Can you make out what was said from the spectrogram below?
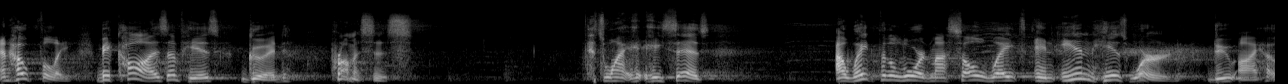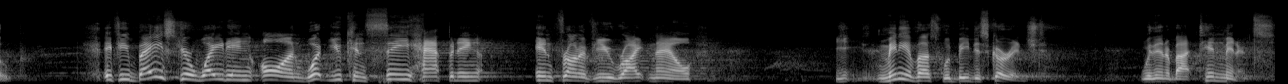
and hopefully because of his good promises. That's why he says, I wait for the Lord, my soul waits, and in his word do I hope. If you base your waiting on what you can see happening in front of you right now, many of us would be discouraged within about 10 minutes.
